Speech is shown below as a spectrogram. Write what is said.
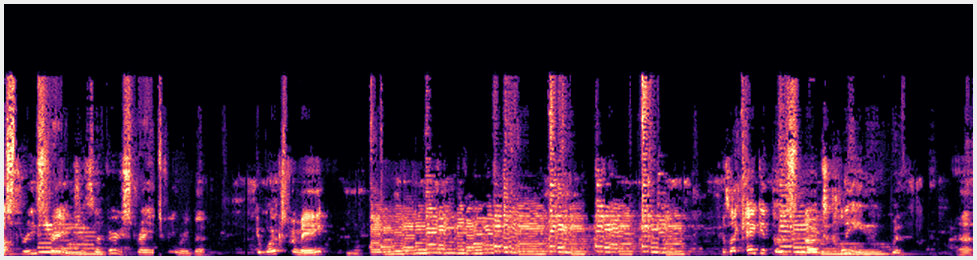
across three strings. It's a very strange fingering, but it works for me. Because I can't get those notes clean with. Uh,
